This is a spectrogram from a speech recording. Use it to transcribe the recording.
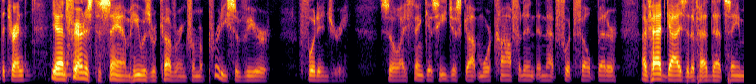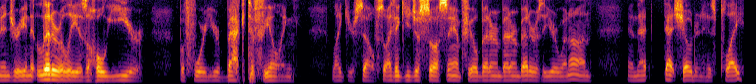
the trend? Yeah, in fairness to Sam, he was recovering from a pretty severe foot injury. So I think as he just got more confident and that foot felt better, I've had guys that have had that same injury, and it literally is a whole year before you're back to feeling like yourself. So I think you just saw Sam feel better and better and better as the year went on, and that that showed in his play.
